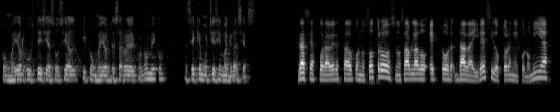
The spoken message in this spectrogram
con mayor justicia social y con mayor desarrollo económico. Así que muchísimas gracias. Gracias por haber estado con nosotros. Nos ha hablado Héctor Dada Iresi, doctor en economía,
